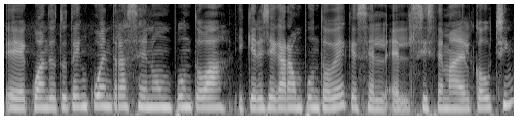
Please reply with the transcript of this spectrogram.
eh, cuando tú te encuentras en un punto A y quieres llegar a un punto B, que es el, el sistema del coaching,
